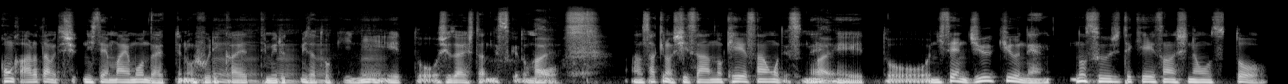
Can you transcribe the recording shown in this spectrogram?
今回改めて2000万円問題っていうのを振り返ってみる、見たときに、えっ、ー、と、取材したんですけども、はい、あのさっきの試算の計算をですね、はい、えっ、ー、と、2019年の数字で計算し直すと、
